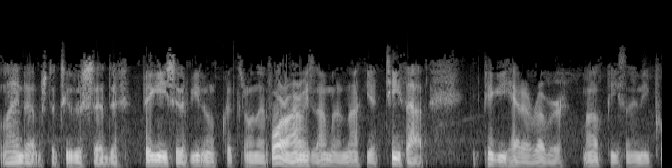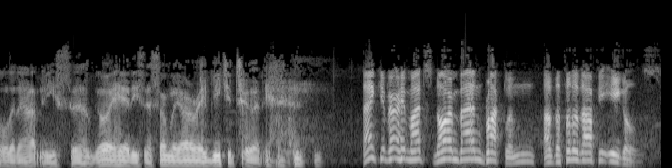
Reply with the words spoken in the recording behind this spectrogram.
lined up. And Statuto said, if, "Piggy said, if you don't quit throwing that forearm, he said, I'm going to knock your teeth out." Piggy had a rubber mouthpiece and then he pulled it out and he says, Go ahead. He says, Somebody already beat you to it. Thank you very much, Norm Van Brocklin of the Philadelphia Eagles.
